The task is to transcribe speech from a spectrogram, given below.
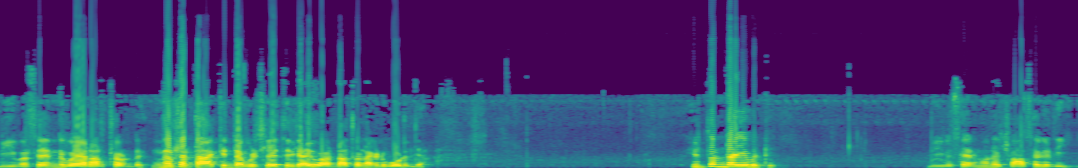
ഭീമസേനന് വേറെ അർത്ഥമുണ്ട്. ഇന്നത്തെ ടാക്കിന്റെ വിഷയത്തിലേക്ക് അത് വേണ്ടാത്തതുകൊണ്ട് അങ്ങോട്ട് പോണില്ല. യുദ്ധം ഉണ്ടായേ പറ്റൂ. ഭീമസേന പറഞ്ഞ ശ്വാസഗതി.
